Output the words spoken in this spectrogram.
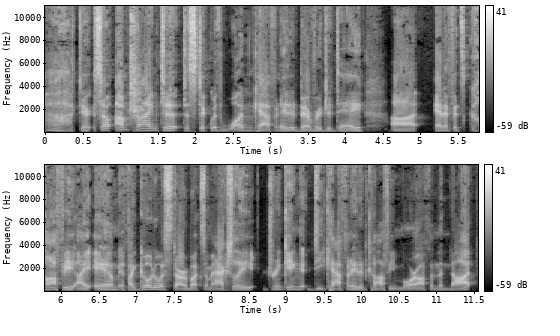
Oh, dear. So I'm trying to to stick with one caffeinated beverage a day. Uh, and if it's coffee, I am. If I go to a Starbucks, I'm actually drinking decaffeinated coffee more often than not.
